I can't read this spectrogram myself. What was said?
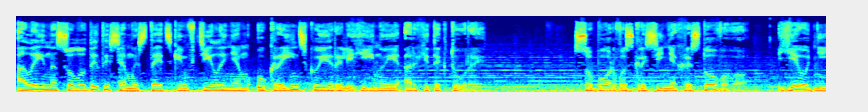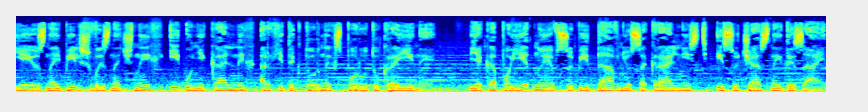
але й насолодитися мистецьким втіленням української релігійної архітектури. Собор Воскресіння Христового є однією з найбільш визначних і унікальних архітектурних споруд України, яка поєднує в собі давню сакральність і сучасний дизайн.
